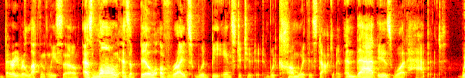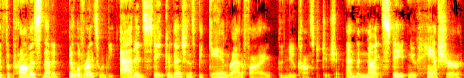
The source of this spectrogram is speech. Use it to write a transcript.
very reluctantly so, as long as a Bill of Rights would be instituted, would come with this document. And that is what happened. With the promise that a Bill of Rights would be added, state conventions began ratifying the new Constitution. And the ninth state, New Hampshire,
